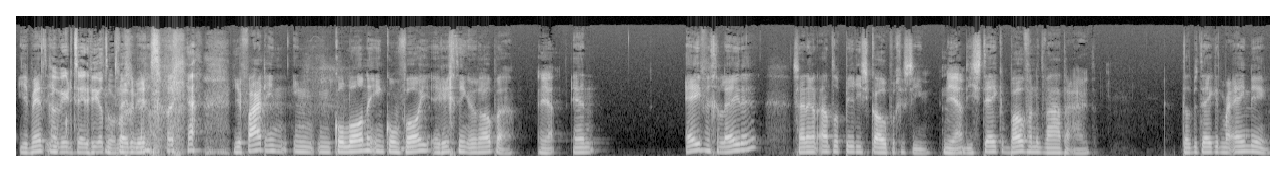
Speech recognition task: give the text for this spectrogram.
Je bent in, weer de Tweede Wereldoorlog. Tweede Wereldoorlog. ja. je vaart in, in, in kolonne, in konvooi richting Europa. Ja. En even geleden zijn er een aantal periscopen gezien. ja. Die steken boven het water uit. Dat betekent maar één ding.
